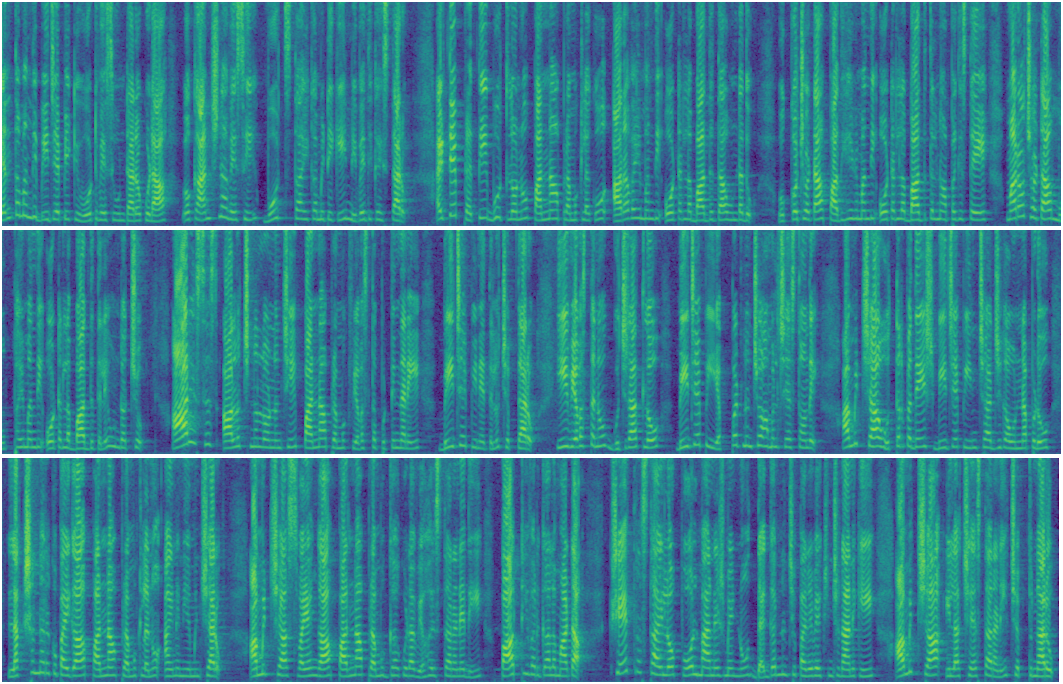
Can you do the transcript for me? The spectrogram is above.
ఎంతమంది బీజేపీకి ఓటు వేసి ఉంటారో కూడా ఒక అంచనా వేసి బూత్ స్థాయి కమిటీకి నివేదిక ఇస్తారు. అయితే ప్రతి బూత్లోనూ పన్నా ప్రముఖులకు అరవై మంది ఓటర్ల బాధ్యత ఉండదు. ఒక్కోచోట పదిహేను మంది ఓటర్ల బాధ్యతలను అప్పగిస్తే మరో చోట ముప్పై మంది ఓటర్ల బాధ్యతలే ఉండొచ్చు. ఆర్ఎస్ఎస్ ఆలోచనలో నుంచి పన్నా ప్రముఖ్ వ్యవస్థ పుట్టిందని బీజేపీ నేతలు చెప్తారు. ఈ వ్యవస్థను గుజరాత్లో బీజేపీ ఎప్పటి నుంచో అమలు చేస్తోంది. అమిత్ షా ఉత్తరప్రదేశ్ బీజేపీ ఇన్ఛార్జిగా ఉన్నప్పుడు లక్షన్నరకు పైగా పన్నా ప్రముఖులను ఆయన నియమించారు. అమిత్ షా స్వయంగా పన్నా ప్రముఖగా కూడా వ్యవహరిస్తారనేది పార్టీ వర్గాల మాట. క్షేత్రస్థాయిలో పోల్ మేనేజ్మెంట్ను దగ్గర నుంచి పర్యవేక్షించడానికి అమిత్ షా ఇలా చేస్తారని చెప్తున్నారు.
